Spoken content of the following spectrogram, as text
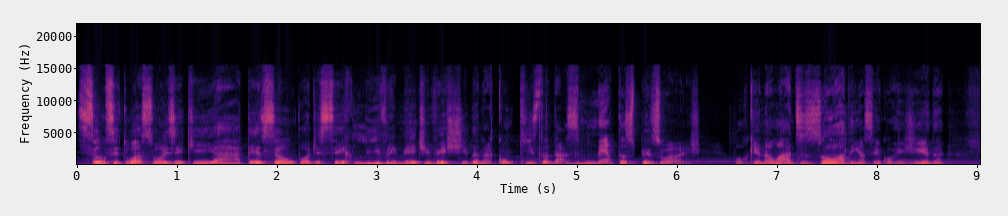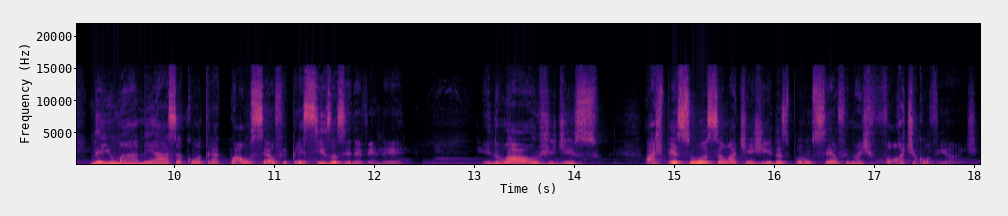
são situações em que a atenção pode ser livremente investida na conquista das metas pessoais, porque não há desordem a ser corrigida, nenhuma ameaça contra a qual o self precisa se defender. E no auge disso, as pessoas são atingidas por um self mais forte e confiante,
